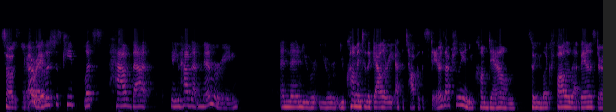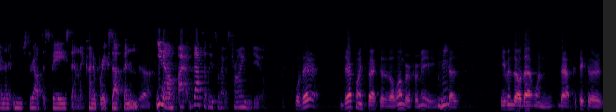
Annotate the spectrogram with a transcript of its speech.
so i was like all right let's just keep let's have that you know you have that memory and then you you you come into the gallery at the top of the stairs actually and you come down so you like follow that banister and then it moves throughout the space and it kind of breaks up and Yeah. you know I, that's at least what i was trying to do Well, there, there points back to the lumber for me Mhm. because even though that one, that particular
